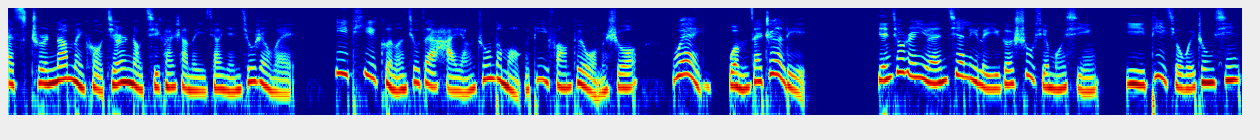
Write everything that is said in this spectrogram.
Astronomical Journal》期刊上的一项研究认为，E.T. 可能就在海洋中的某个地方对我们说：“喂，我们在这里。”研究人员建立了一个数学模型，以地球为中心、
